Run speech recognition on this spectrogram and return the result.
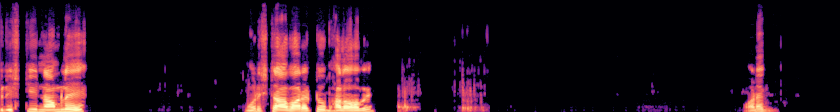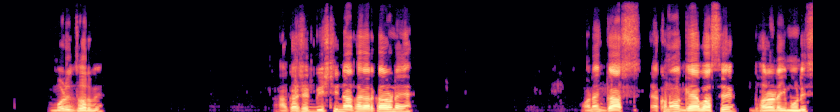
বৃষ্টি নামলে মরিচটা আবার একটু ভালো হবে। অনেক মরিচ ধরবে। আকাশে বৃষ্টি না থাকার কারণে অনেক গাছ এখনও গ্যাপ আছে ধরে নাই মরিচ।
